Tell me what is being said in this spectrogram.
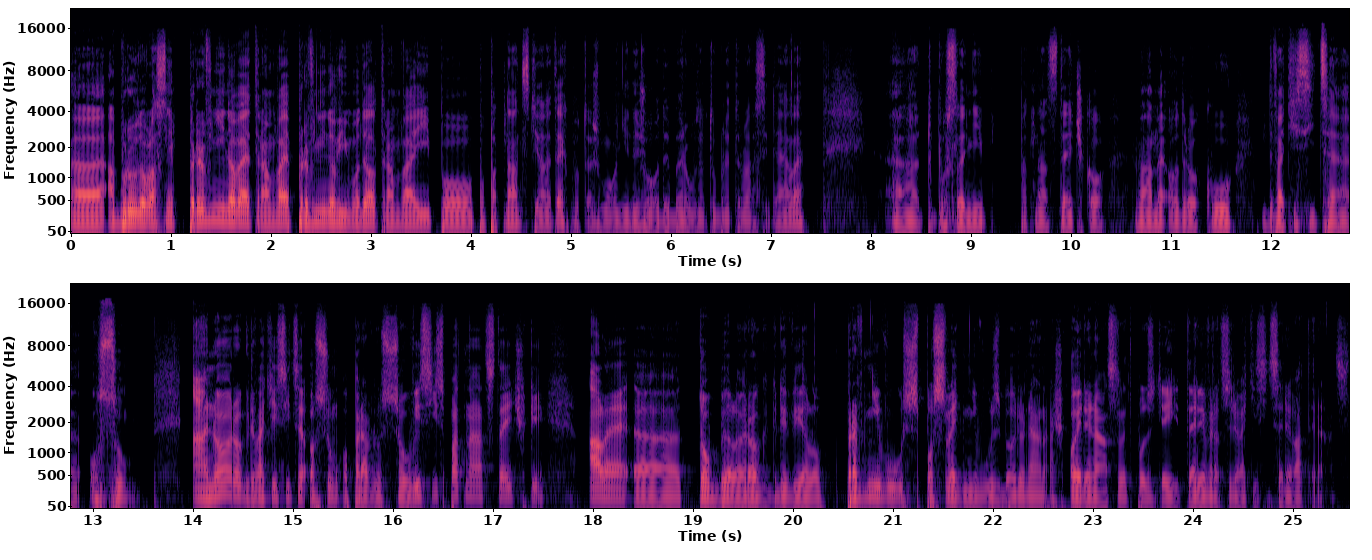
e, a budou to vlastně první nové tramvaje, první nový model tramvají po, po 15 letech, protože oni než ho odeberou, tak to bude trvat asi déle. E, tu poslední 15. máme od roku 2008. Ano, rok 2008 opravdu souvisí s 15. ale uh, to byl rok, kdy vyjelo první vůz, poslední vůz byl dodán až o 11 let později, tedy v roce 2019.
